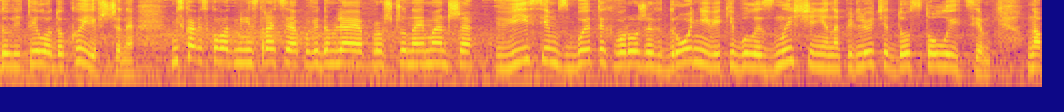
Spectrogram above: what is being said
долітило до Київщини. Міська військова адміністрація повідомляє про щонайменше вісім збитих ворожих дронів, які були знищені на підльоті до столиці. На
